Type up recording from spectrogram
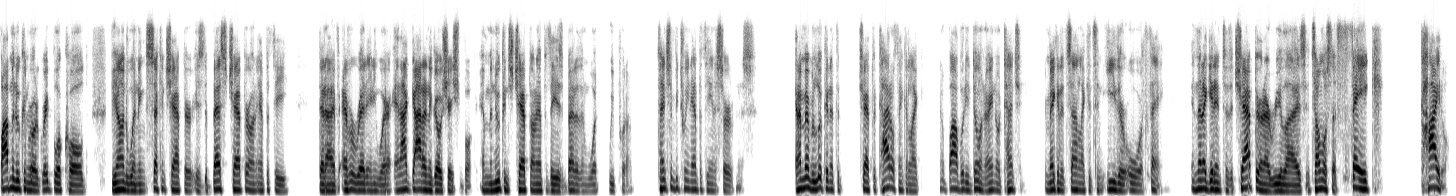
Bob Mnookin wrote a great book called Beyond Winning. Second chapter is the best chapter on empathy that I've ever read anywhere. And I got a negotiation book. And Mnookin's chapter on empathy is better than what we put up. Tension between empathy and assertiveness. And I remember looking at the chapter title thinking, like, you know, Bob, what are you doing? There ain't no tension. You're making it sound like it's an either or thing. And then I get into the chapter and I realize it's almost a fake title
